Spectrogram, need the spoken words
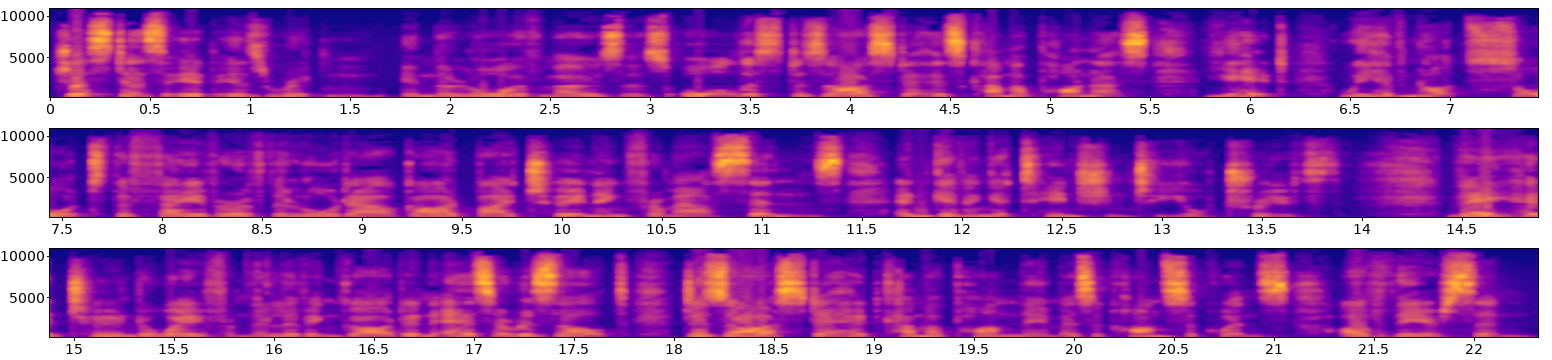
Just as it is written in the law of Moses, all this disaster has come upon us, yet we have not sought the favor of the Lord our God by turning from our sins and giving attention to your truth. They had turned away from the living God, and as a result, disaster had come upon them as a consequence of their sin.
